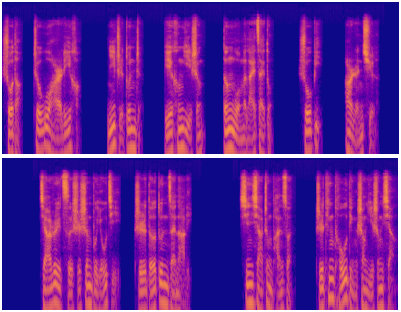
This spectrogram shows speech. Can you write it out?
说道：“这屋儿里好，你只蹲着，别哼一声，等我们来再动。”说毕，二人去了。贾瑞此时身不由己，只得蹲在那里，心下正盘算，只听头顶上一声响，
